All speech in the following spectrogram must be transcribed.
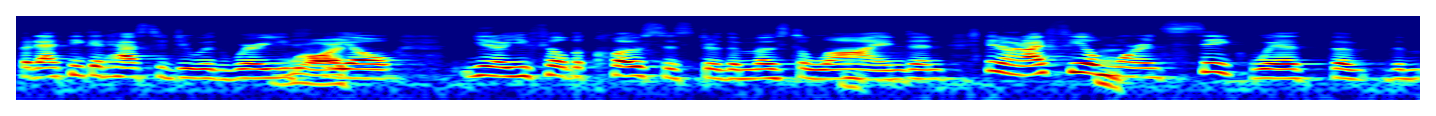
but I think it has to do with where you well, feel, I, you know, you feel the closest or the most aligned. And, you know, and I feel right. more in sync with the, the,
